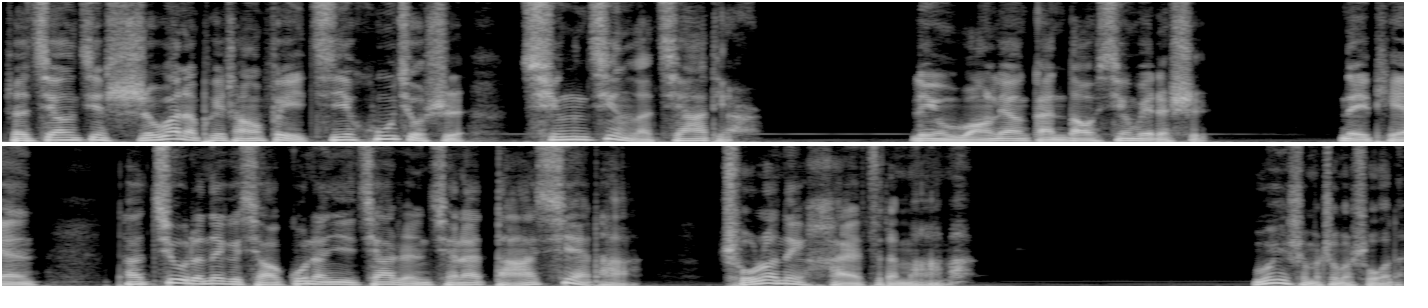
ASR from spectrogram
这将近十万的赔偿费，几乎就是倾尽了家底儿。令王亮感到欣慰的是，那天他救的那个小姑娘一家人前来答谢他，除了那孩子的妈妈。为什么这么说呢？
